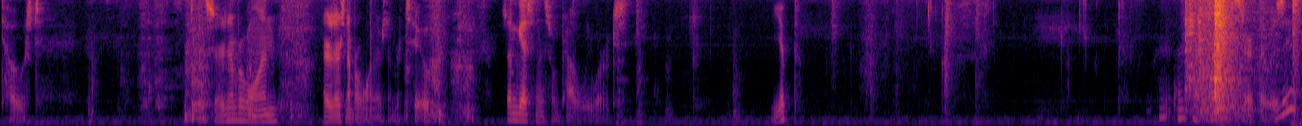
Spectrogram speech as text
toast. So there's number one. Or there's number one, there's number two. So I'm guessing this one probably works. Yep. Start though, is it?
